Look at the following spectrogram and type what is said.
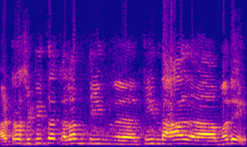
अट्रॉसिटीचं कलम तीन तीन दहा मध्ये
